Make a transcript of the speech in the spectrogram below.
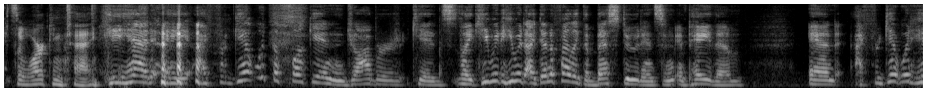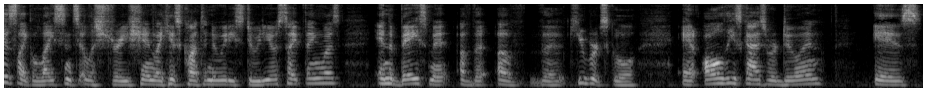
it's a working tank. he had a I forget what the fucking jobber kids like he would he would identify like the best students and, and pay them. And I forget what his like license illustration, like his continuity studios type thing was in the basement of the of the Kubert school. And all these guys were doing is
